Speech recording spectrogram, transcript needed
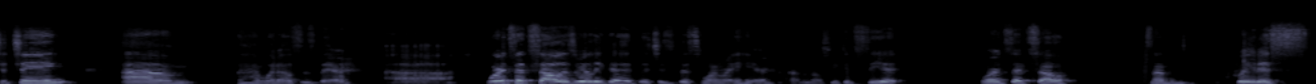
Cha-ching. Um, what else is there? Uh, Words That Sell is really good, which is this one right here. I don't know if you can see it. Words That Sell. It's not the greatest.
